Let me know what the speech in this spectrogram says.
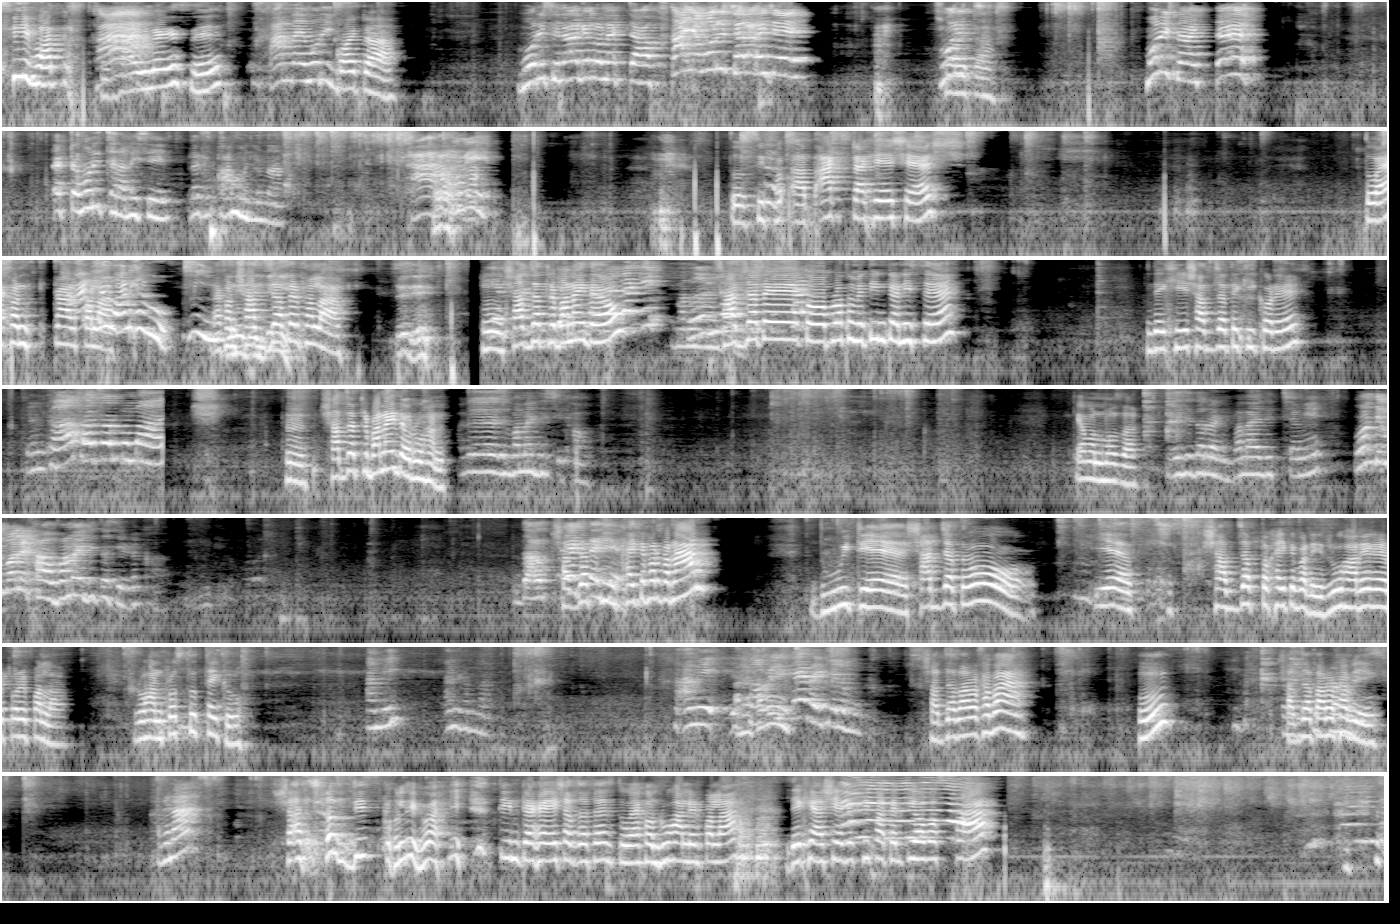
আহ সিফাত ভাই লেগেছে আর নাই মরিচ। কয়টা? মরিচ না গেল না একটা। আয় মরিচ ছাড়া ছয়টা। মরিচ। নাই। একটা মরিচ ছাড়া কাম হইল না। খা, তো সিফাত আটটা খেয়ে শেষ। তো এখন কার পালা? এখন চিনি, সাজ্জাতের পালা। হুম সাজ্জাত্রে বানাই দাও। সাজ্জাতে তো প্রথমে তিনটা নিচ্ছে দেখি সাজ্জাতে কি করে। হুম সাজ্জাত্রে বানাই দাও রুহান। আগে বানাই দিছি খাও কেমন মজা? এই যে ধরেন বানাই দিচ্ছি আমি। পরে খাও বানাই দিতেছি এটা খাও। কি একটাই খাইতে পারবে না আর? দুইটে সাজ্জাত তো ইয়েস সাজ্জাত তো খাইতে পারে। রুহানের পরে পালা। রুহান প্রস্তুত থাইকো। আমি সাজ্জাত আরও খাবা। হুম? সাজ্জাত আরও খাবে। খাবে না? সাজ্জাদ ডিসকলি ভাই। তিনটা খাই সাজ্জাদ তো এখন রুহানের পালা। দেখে আসি আগে সিফাতের কি অবস্থা।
